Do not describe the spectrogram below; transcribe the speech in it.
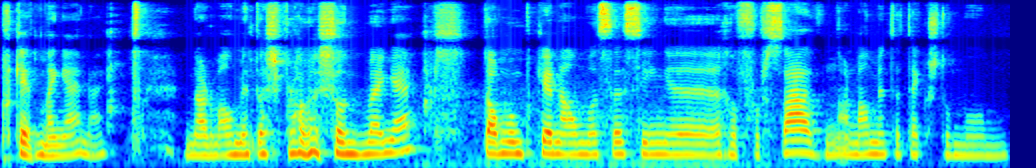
porque é de manhã, não é? Normalmente as provas são de manhã, tomo um pequeno almoço assim uh, reforçado. Normalmente até costumo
